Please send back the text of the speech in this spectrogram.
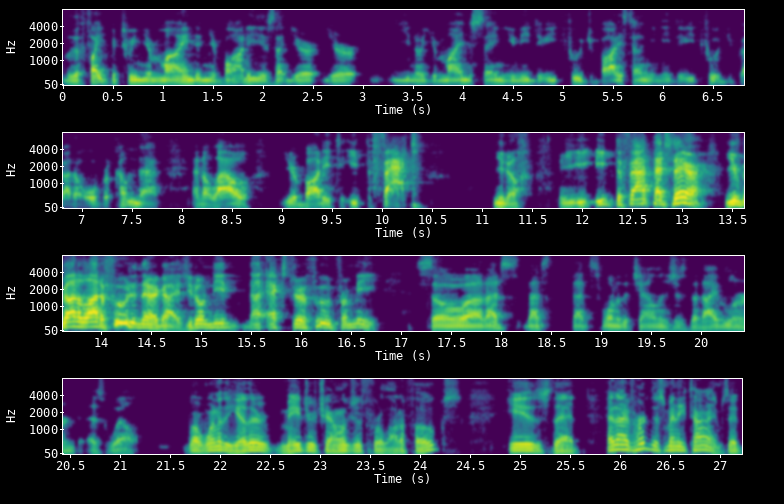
the fight between your mind and your body is that your your you know your mind is saying you need to eat food. Your body's telling you need to eat food. You've got to overcome that and allow your body to eat the fat. You know, eat the fat that's there. You've got a lot of food in there, guys. You don't need extra food from me. So uh, that's that's that's one of the challenges that I've learned as well well, one of the other major challenges for a lot of folks is that, and I've heard this many times, that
